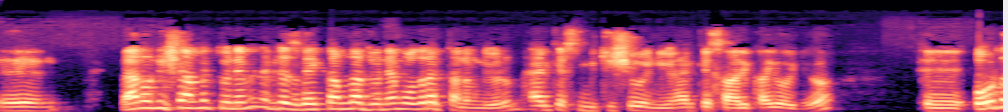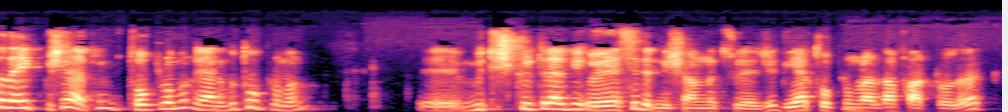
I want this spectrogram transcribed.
Ee, ben o nişanlık dönemini de biraz reklamlar dönemi olarak tanımlıyorum. Herkes müthişi oynuyor, herkes harikayı oynuyor. Ee, orada da ek bir şey yapayım. Toplumun yani bu toplumun e, müthiş kültürel bir öğesidir nişanlık süreci. Diğer toplumlardan farklı olarak.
